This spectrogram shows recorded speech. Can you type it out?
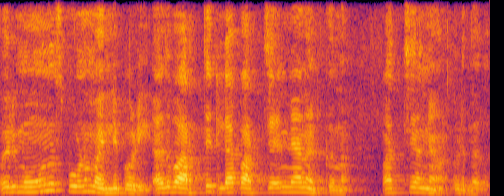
ഒരു മൂന്ന് സ്പൂണ് മല്ലിപ്പൊടി. അത് വറുത്തിട്ടില്ല പച്ച തന്നെയാണ് എടുക്കുന്നത്. പച്ച തന്നെയാണ് ഇടുന്നത്.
